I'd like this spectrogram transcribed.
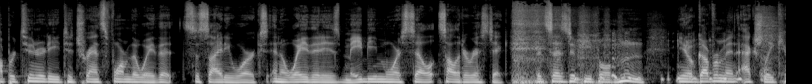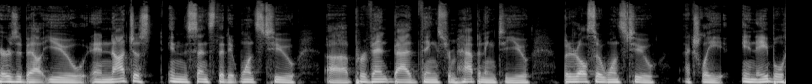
opportunity to transform the way that society works in a way that is maybe more sol- solidaristic that says to people hmm you know government actually cares about you and not just in the sense that it wants to uh, prevent bad things from happening to you but it also wants to actually enable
